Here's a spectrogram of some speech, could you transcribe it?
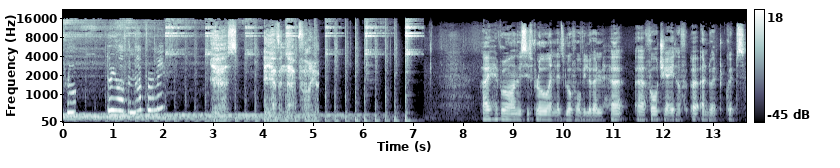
Flo, do you have an app for me? Yes, I have an app for you. Hi everyone, this is Flo and let's go for the level uh, uh, 48 of 100 crypts.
